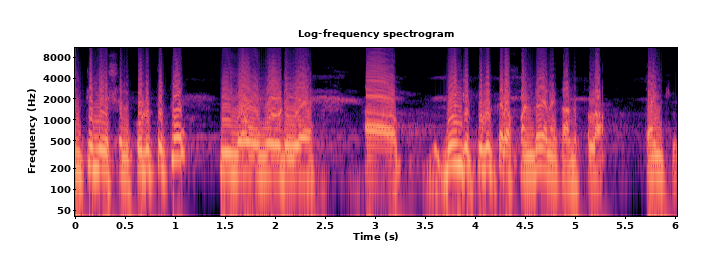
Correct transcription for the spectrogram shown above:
இன்டிமேஷன் கொடுத்துட்டு நீங்க உங்களுடைய ஆஹ், நீங்க கொடுக்குற ஃபண்டை எனக்கு அனுப்பலாம். தேங்க்யூ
